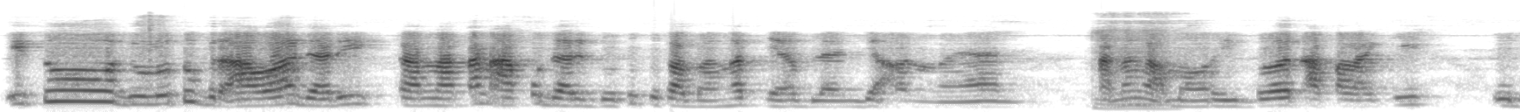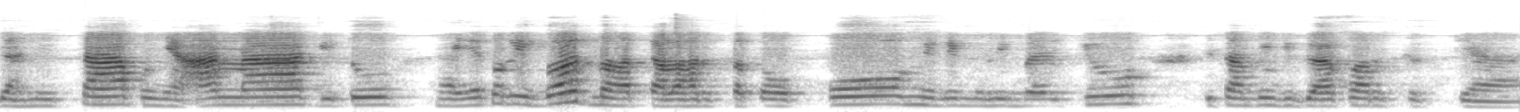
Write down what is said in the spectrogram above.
Itu dulu tuh berawal dari karena kan aku dari dulu tuh suka banget ya belanja online. Karena nggak hmm. mau ribet apalagi udah nikah punya anak gitu. Kayaknya tuh ribet banget kalau harus ke toko milih-milih baju. Di samping juga aku harus kerja.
